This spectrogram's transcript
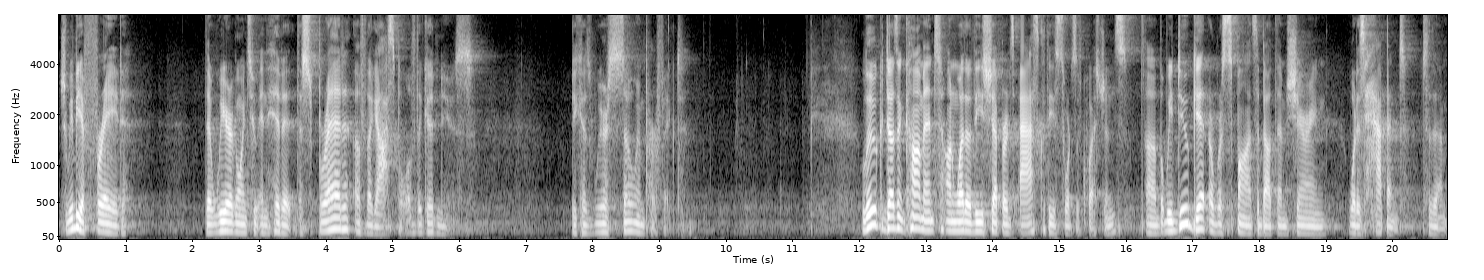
should we be afraid that we are going to inhibit the spread of the gospel, of the good news? because we're so imperfect. Luke doesn't comment on whether these shepherds ask these sorts of questions, uh, but we do get a response about them sharing what has happened to them.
